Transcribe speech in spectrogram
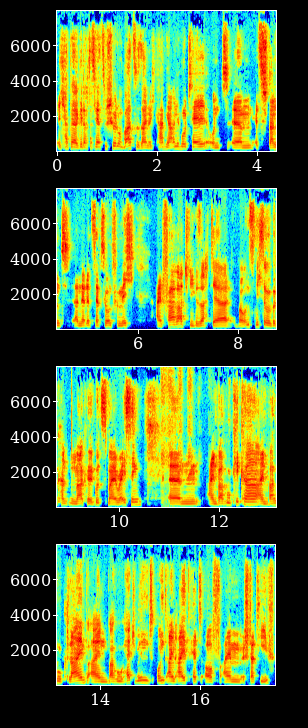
ich habe ja gedacht, das wäre zu schön, um wahr zu sein. Und ich kam hier an im Hotel und ähm, es stand an der Rezeption für mich ein Fahrrad, wie gesagt, der bei uns nicht so bekannten Marke Good Smile Racing, ähm, ein Wahoo Kicker, ein Wahoo Climb, ein Wahoo Headwind und ein iPad auf einem Stativ.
